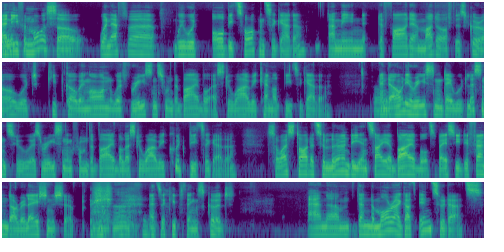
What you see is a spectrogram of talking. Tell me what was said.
and even more so, whenever we would all be talking together, I mean, the father and mother of this girl would keep going on with reasons from the Bible as to why we cannot be together. And the only reason they would listen to is reasoning from the Bible as to why we could be together. So I started to learn the entire Bible to basically defend our relationship Uh-huh. and to keep things good. And um, then the more I got into that,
